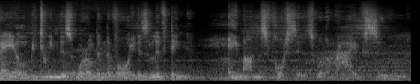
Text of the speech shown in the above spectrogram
Veil between this world and the void is lifting. Amon's forces will arrive soon.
